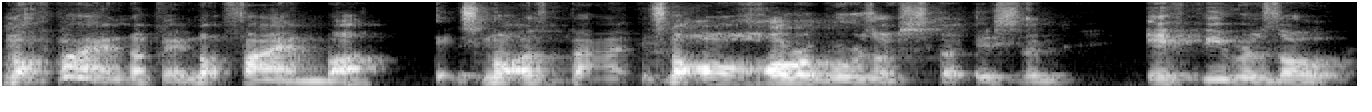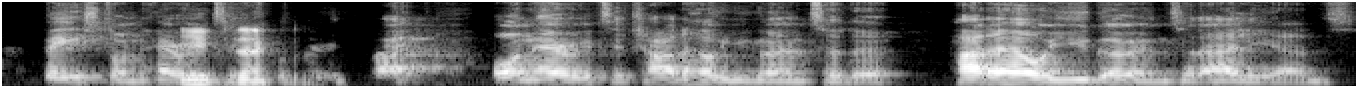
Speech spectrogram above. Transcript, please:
Not fine, okay, not fine, but it's not as bad. It's not a horrible result. It's, it's an iffy result based on heritage. Exactly. Like on heritage, how the hell are you going to the? How the hell are you going to the Allianz?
